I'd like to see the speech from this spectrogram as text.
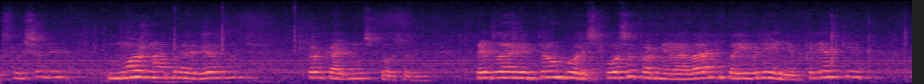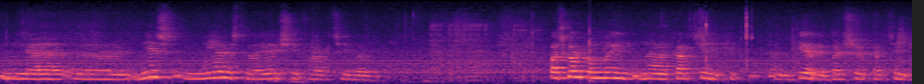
услышали, можно опровергнуть только одним способом. Предложить другой способ формирования, появления в клетке э, э, не, растворяющей фракции воды. Поскольку мы на картинке, первой большой картинке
